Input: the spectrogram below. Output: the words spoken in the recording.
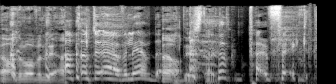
Ja, det var väl det. Att, att du överlevde. Ja. Det är starkt. Perfekt.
